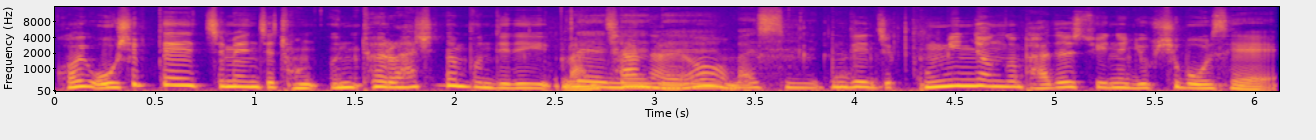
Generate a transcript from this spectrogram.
거의 50대쯤에 이제 정- 은퇴를 하시는 분들이 네, 많잖아요. 네, 네, 맞습니다. 근데 이제 국민연금 받을 수 있는 65세를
